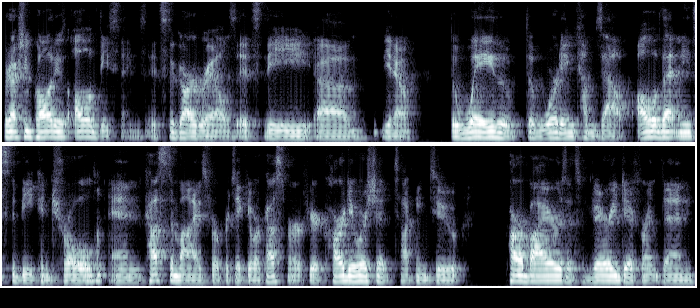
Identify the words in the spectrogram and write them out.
production quality is all of these things. It's the guardrails. It's the um, you know the way the, the wording comes out. All of that needs to be controlled and customized for a particular customer. If you're a car dealership talking to car buyers, it's very different than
